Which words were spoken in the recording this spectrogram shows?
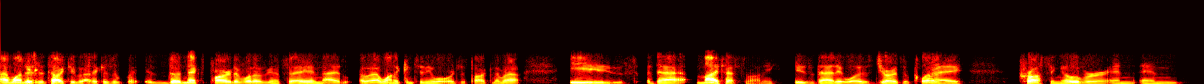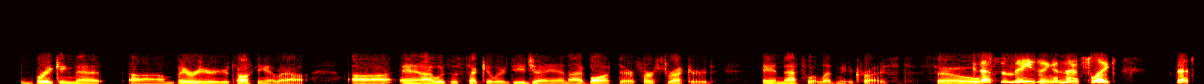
I wanted to talk to you about it because the next part of what I was going to say, and I I want to continue what we're just talking about, is that my testimony is that it was jars of clay crossing over and and breaking that um barrier you're talking about uh and I was a secular DJ and I bought their first record and that's what led me to Christ. So That's amazing. And that's like that's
